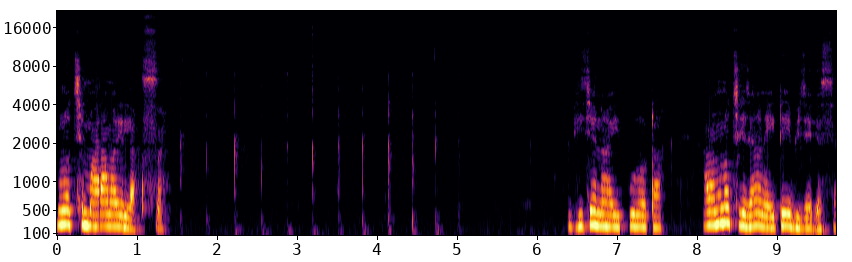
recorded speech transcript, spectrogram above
মনে হচ্ছে মারামারি লাগছে। ভিজে নাই পুরোটা। আমার মনে হচ্ছে জানেন, এইটাই ভিজে গেছে।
